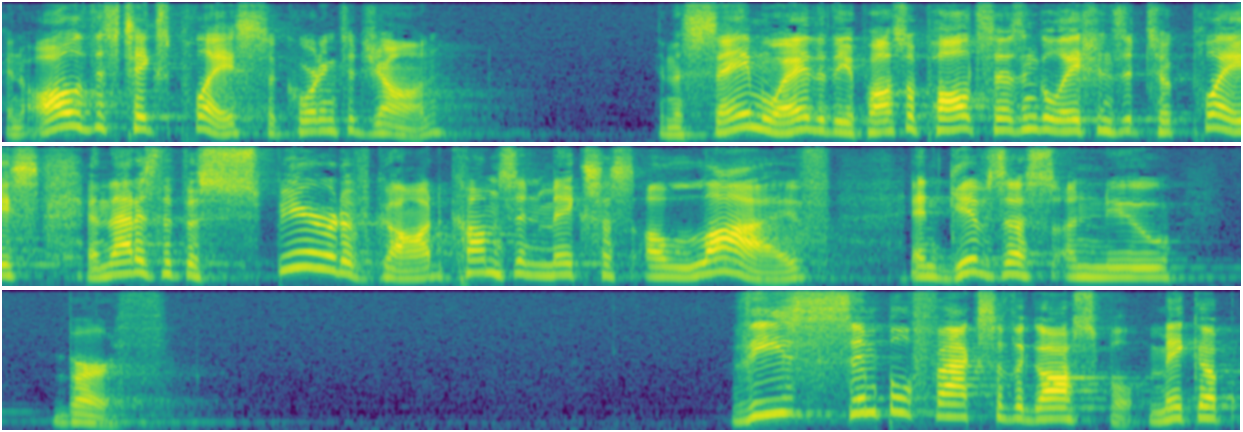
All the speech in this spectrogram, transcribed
And all of this takes place, according to John, in the same way that the Apostle Paul says in Galatians it took place, and that is that the Spirit of God comes and makes us alive and gives us a new birth. These simple facts of the gospel make up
